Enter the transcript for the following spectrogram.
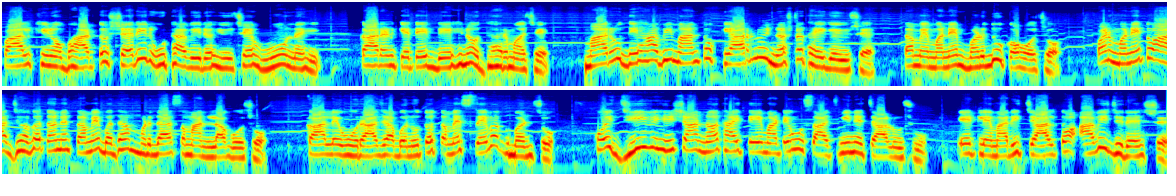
પાલખીનો ભાર તો શરીર ઉઠાવી રહ્યું છે, હું નહીં, કારણ કે તે દેહનો ધર્મ છે. મારું દેહાભિમાન તો ક્યારનું નષ્ટ થઈ ગયું છે. તમે મને મળદું કહો છો. પણ મને તો આ જગત અને તમે બધા મળદા સમાન લાગો છો. કાલે હું રાજા બનું તો તમે સેવક બનશો. કોઈ જીવ હિંસા ન થાય તે માટે હું સાચવીને ચાલું છું. એટલે મારી ચાલ તો આવી જ રહેશે.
